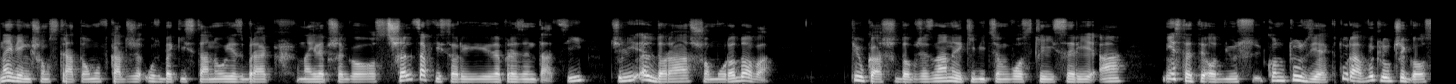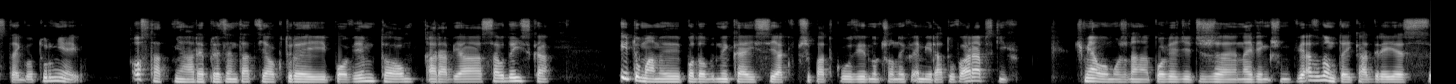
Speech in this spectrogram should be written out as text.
Największą stratą w kadrze Uzbekistanu jest brak najlepszego strzelca w historii reprezentacji, czyli Eldora Szomurodowa. Piłkarz dobrze znany kibicom włoskiej Serie A niestety odniósł kontuzję, która wykluczy go z tego turnieju. Ostatnia reprezentacja, o której powiem, to Arabia Saudyjska. I tu mamy podobny case jak w przypadku Zjednoczonych Emiratów Arabskich. Śmiało można powiedzieć, że największą gwiazdą tej kadry jest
